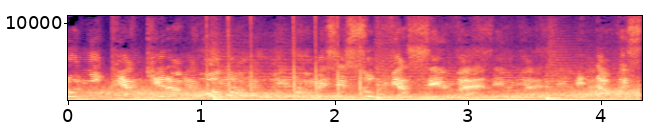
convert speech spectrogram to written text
ogni chiacchiera a vuoto, come se soffiasse il vento. E da parti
